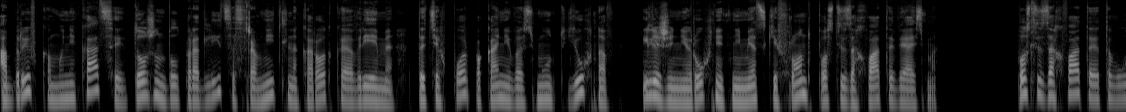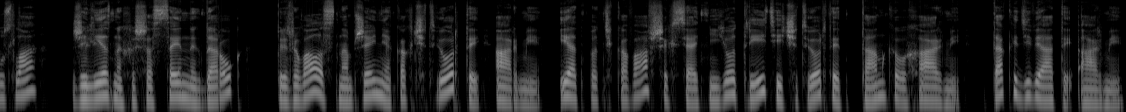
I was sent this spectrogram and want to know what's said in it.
Обрыв коммуникаций должен был продлиться сравнительно короткое время, до тех пор, пока не возьмут Юхнов или же не рухнет немецкий фронт после захвата Вязьмы. После захвата этого узла железных и шоссейных дорог прерывалось снабжение как 4-й армии и отпочковавшихся от нее 3-й и 4-й танковых армий, так и 9-й армии.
